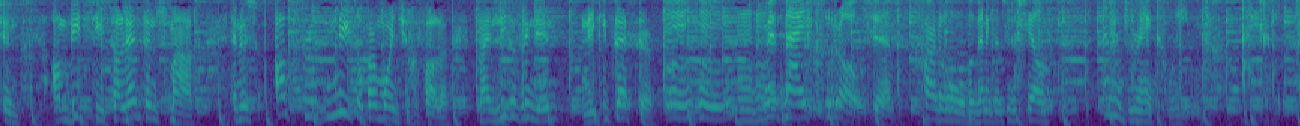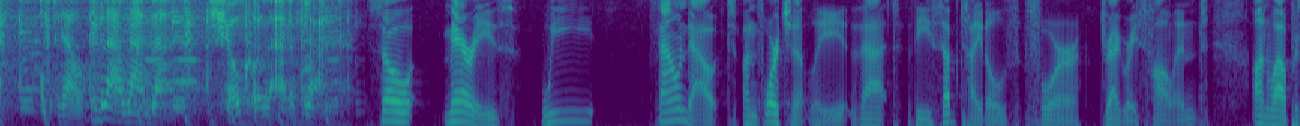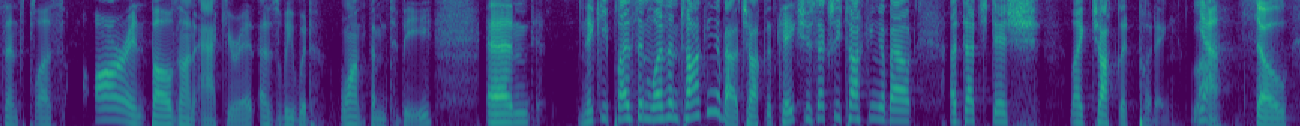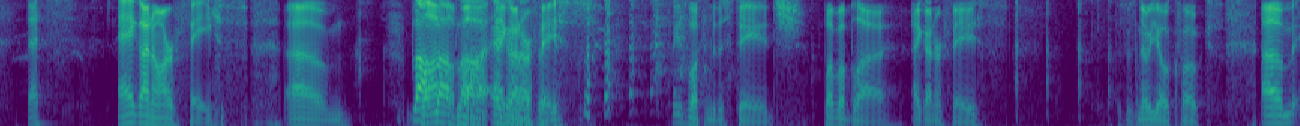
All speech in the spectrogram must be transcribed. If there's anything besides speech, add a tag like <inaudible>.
schoonheid, fashion, ambitie, talent en smaak. En is absoluut niet op haar mondje gevallen. Mijn lieve vriendin, Nikkie Plessen. Mhm. Mhm. Met mijn grote garderobe ben ik natuurlijk zelf een drag queen. Eigenlijk. Oftewel, bla bla bla. Chocoladevla. So, Marys, we found out, unfortunately, that the subtitles for Drag Race Holland on WoW Presents Plus aren't balls on accurate as we would want them to be. And Nikkie Plessen wasn't talking about chocolate cake. She was actually talking about a Dutch dish like chocolate pudding. Yeah. So that's egg on our face. Um, Blah, blah, blah, egg, on, our face. <laughs> Please welcome to the stage. Blah blah blah. Egg on our face. This is no yoke, folks. Um,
